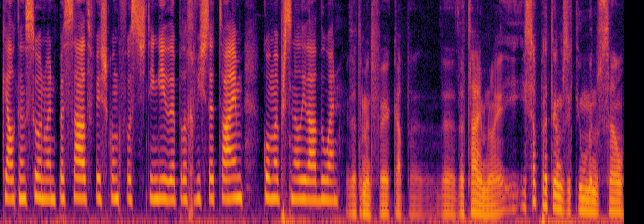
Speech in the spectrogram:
que alcançou no ano passado fez com que fosse distinguida pela revista Time como a personalidade do ano. Exatamente, foi a capa da Time, não é? E, e só para termos aqui uma noção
